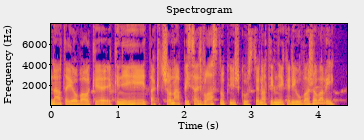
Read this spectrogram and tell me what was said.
na tej obálke knihy, tak čo napísať vlastnú knižku? Ste na tým niekedy uvažovali?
